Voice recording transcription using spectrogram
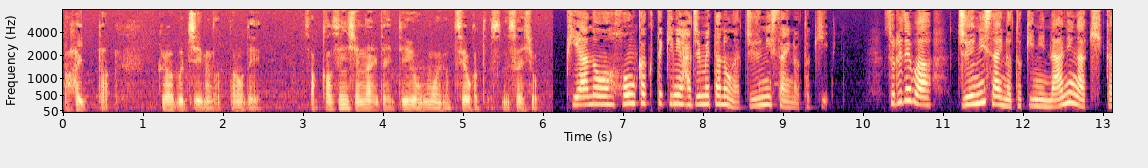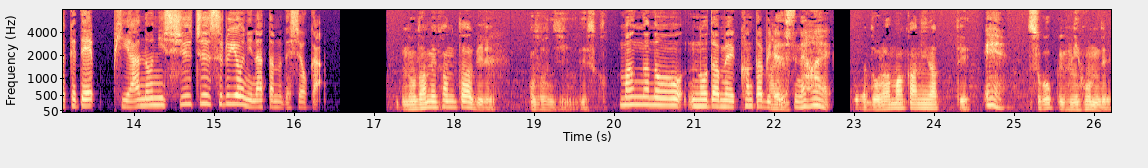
入ったクラブチームだったのでサッカー選手になりたいっていう思いが強かったですね最初。ピアノを本格的に始めたのが12歳の時。それでは12歳の時に何がきっかけでピアノに集中するようになったのでしょうか？のだめカンタービレご存知ですか？漫画ののだめカンタービレですね、はい、はい。ドラマ化になって、ええ、すごく日本で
